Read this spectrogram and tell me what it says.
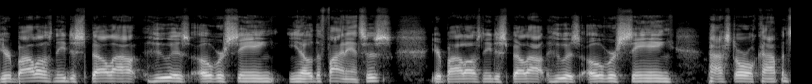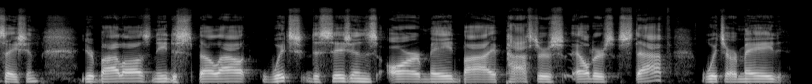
Your bylaws need to spell out who is overseeing, you know, the finances. Your bylaws need to spell out who is overseeing pastoral compensation. Your bylaws need to spell out which decisions are made by pastors, elders, staff, which are made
